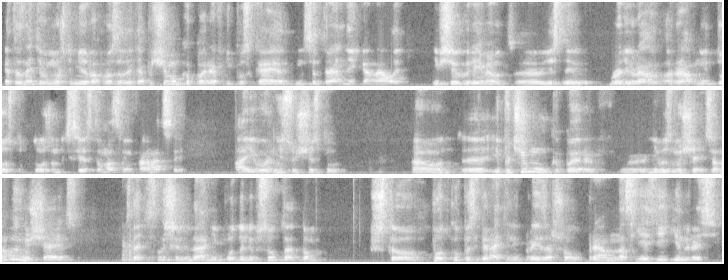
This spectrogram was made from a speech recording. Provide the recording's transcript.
Это, знаете, вы можете мне вопрос задать, а почему КПРФ не пускает на центральные каналы и все время, вот, э, если вроде равный доступ должен быть к средствам массовой информации, а его же не существует. А вот. Э, и почему КПРФ э, не возмущается? Она возмущается. Кстати, слышали, да, они подали в суд о том, что подкуп избирателей произошел прямо на съезде Единой России.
